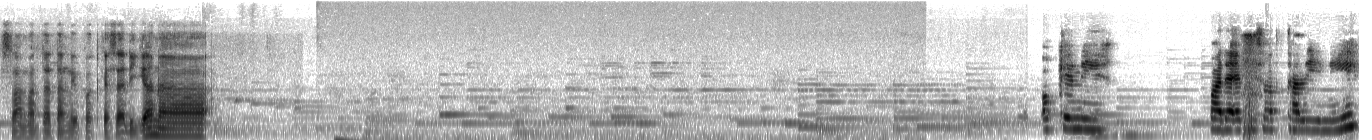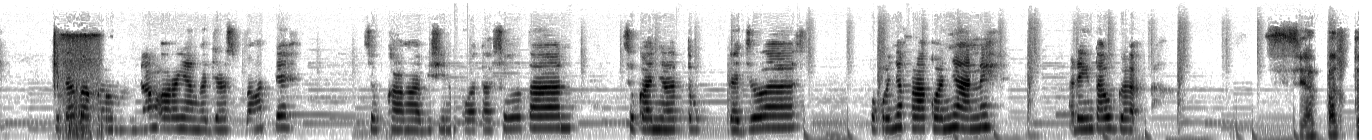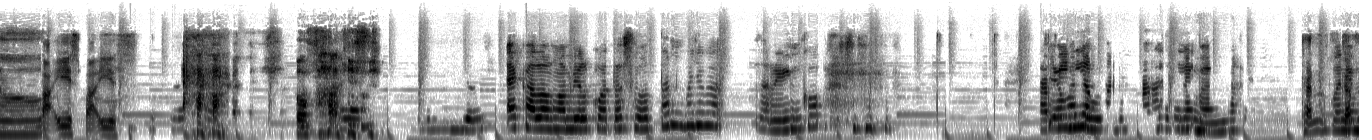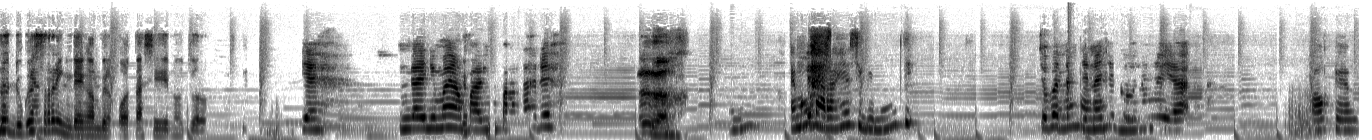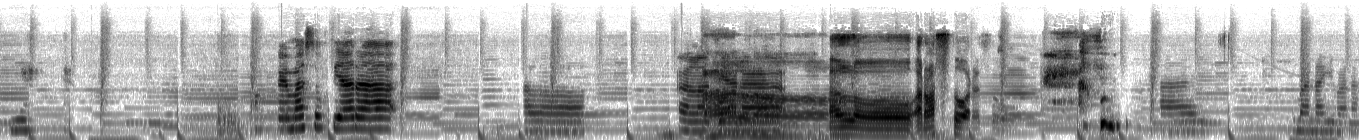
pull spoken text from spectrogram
Selamat datang di podcast Adigana. Oke nih, pada episode kali ini kita bakal mengundang orang yang gak jelas banget deh. Suka ngabisin kuota sultan, suka nyeletuk gak jelas. Pokoknya kelakuannya aneh. Ada yang tahu gak? Siapa tuh? Pais, Pais. Kok Faiz? Eh kalau ngambil kuota sultan gue juga sering kok. Tapi Siapa ini yang tuh? paling parah sih. Banyak. Kan Bukannya kan lu juga banyak. sering deh ngambil kuota si Nujul. Yeh, enggak ini mah yang paling parah deh. Lo. Emang parahnya sih gimana sih? Coba parah aja ke orangnya ya. Oke oke. Oke, masuk Tiara. Halo. Halo Halo. Tiara. Halo, Arasto, Arasto. Hai. Gimana gimana?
